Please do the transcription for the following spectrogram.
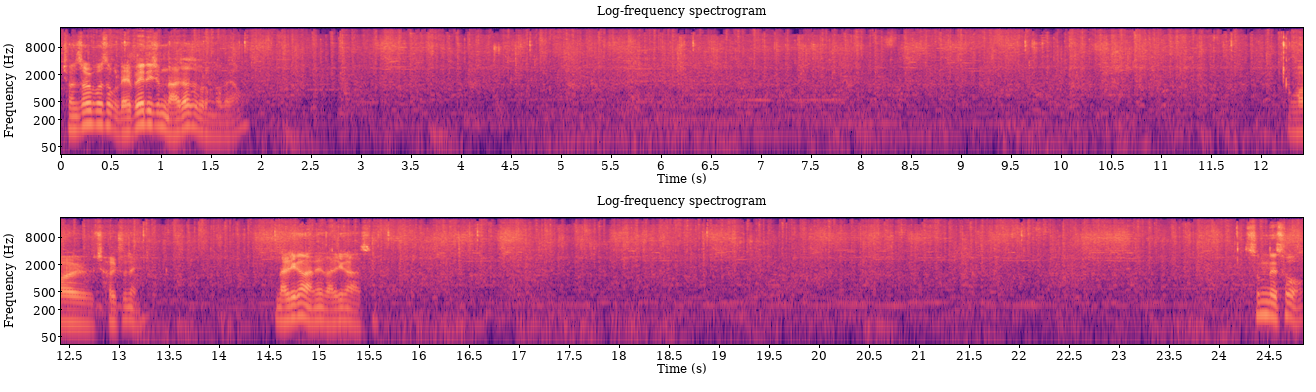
전설보석 레벨이 좀 낮아서 그런가 봐요 잘 주네. 난리가 나네 난리가 났어. 숨내 수어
